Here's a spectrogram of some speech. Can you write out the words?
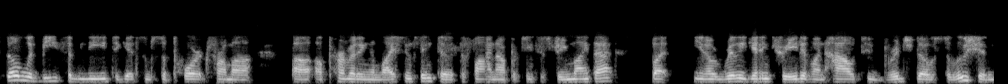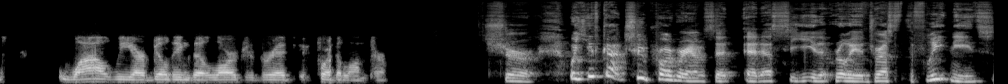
still would be some need to get some support from a, a, a permitting and licensing to, to find opportunities to streamline that. But you know, really getting creative on how to bridge those solutions while we are building the larger grid for the long term. Sure. Well, you've got two programs at, at SCE that really address the fleet needs.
